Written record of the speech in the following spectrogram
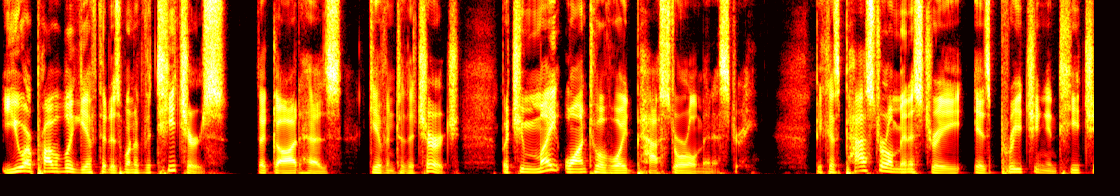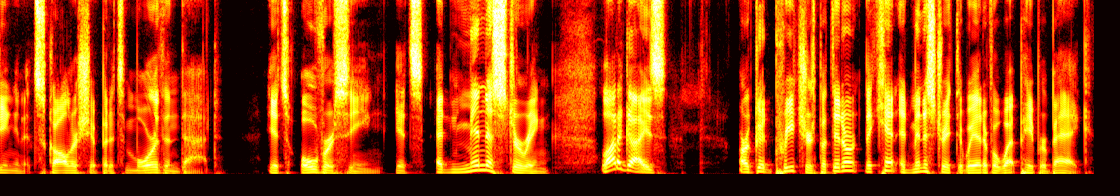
You are probably gifted as one of the teachers that God has given to the church, but you might want to avoid pastoral ministry because pastoral ministry is preaching and teaching and it's scholarship, but it's more than that. It's overseeing, it's administering. A lot of guys, are good preachers, but they don't they can't administrate their way out of a wet paper bag.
